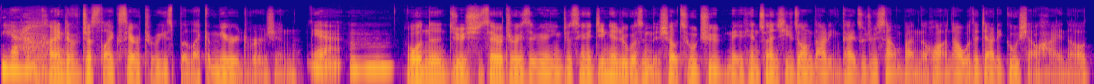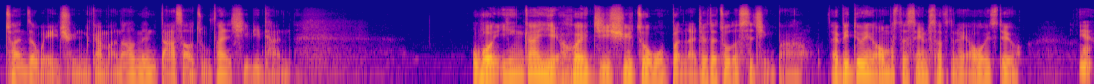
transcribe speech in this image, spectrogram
Yeah.，kind of just like Sarah Therese but like a mirrored version。Yeah. Mm-hmm. 我呢只是 Sarah Therese 的原因，就是因为今天如果是 Michelle 出去每天穿西装打领带出去上班的话，那我在家里顾小孩，然后穿着围裙干嘛，然后那边打扫煮饭洗地毯，我应该也会继续做我本来就在做的事情吧。I'd be doing almost the same stuff that I always do. Yeah.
